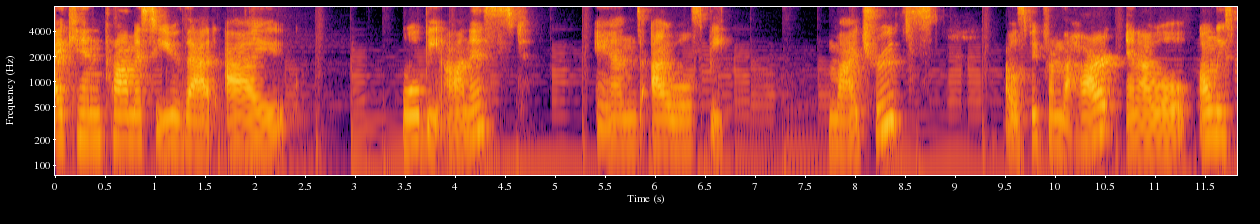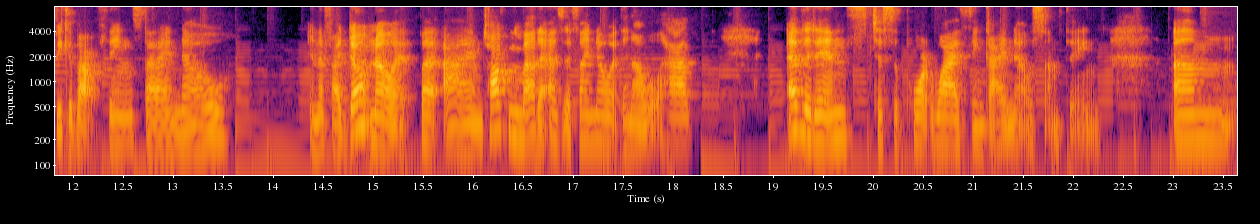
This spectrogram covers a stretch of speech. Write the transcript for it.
I can promise you that I will be honest and I will speak my truths. I will speak from the heart and I will only speak about things that I know and if I don't know it, but I'm talking about it as if I know it, then I will have evidence to support why I think I know something. Um,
